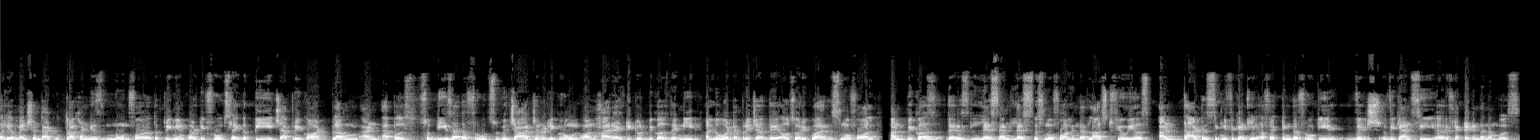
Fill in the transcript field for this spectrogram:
earlier mentioned that Uttarakhand is known for the premium quality fruits like the peach, apricot, plum and apples. So these are the fruits which are generally grown on higher altitude because they need a lower temperature. They also require snowfall and because there is less and less snowfall in the last few years and that is significantly affecting the fruit yield which we can see uh, reflected in the numbers.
